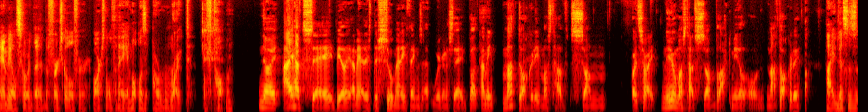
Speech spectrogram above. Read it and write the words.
Emil scored the, the first goal for Arsenal today in what was a rout of Tottenham. No, I have to say, Billy. I mean, there's there's so many things we're going to say, but I mean, Matt Doherty must have some, or sorry, Nuno must have some blackmail on Matt Doherty. I this is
